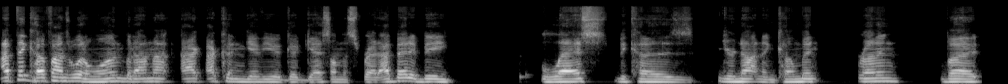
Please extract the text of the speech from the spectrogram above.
I think Huffines would have won, but I'm not. I, I couldn't give you a good guess on the spread. I bet it'd be less because you're not an incumbent running, but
